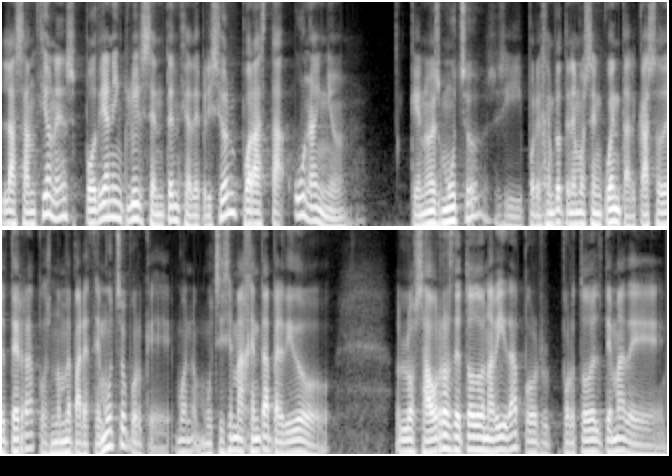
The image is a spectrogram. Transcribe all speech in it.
Las sanciones podrían incluir sentencia de prisión por hasta un año, que no es mucho. Si, por ejemplo, tenemos en cuenta el caso de Terra, pues no me parece mucho porque, bueno, muchísima gente ha perdido los ahorros de toda una vida por, todo el tema de,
